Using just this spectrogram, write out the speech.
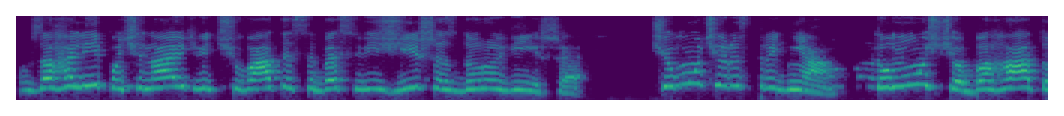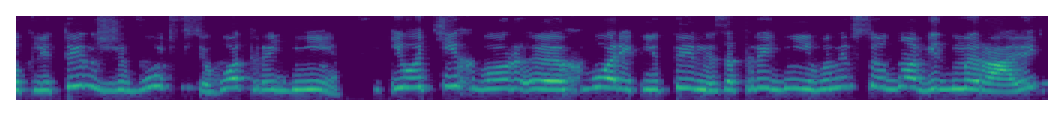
взагалі починають відчувати себе свіжіше, здоровіше. Чому через три дня? Тому що багато клітин живуть всього три дні. І оті е, хворі клітини за три дні вони все одно відмирають,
